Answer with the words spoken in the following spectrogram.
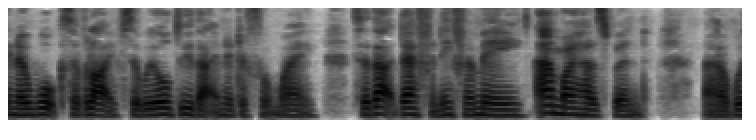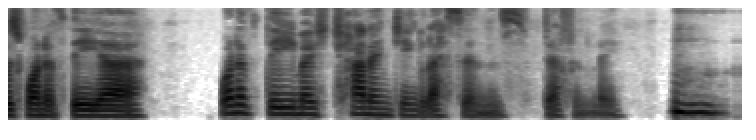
you know, walks of life. So we all do that in a different way. So that definitely for me and my husband uh, was one of the, uh, one of the most challenging lessons, definitely. Mm-hmm.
